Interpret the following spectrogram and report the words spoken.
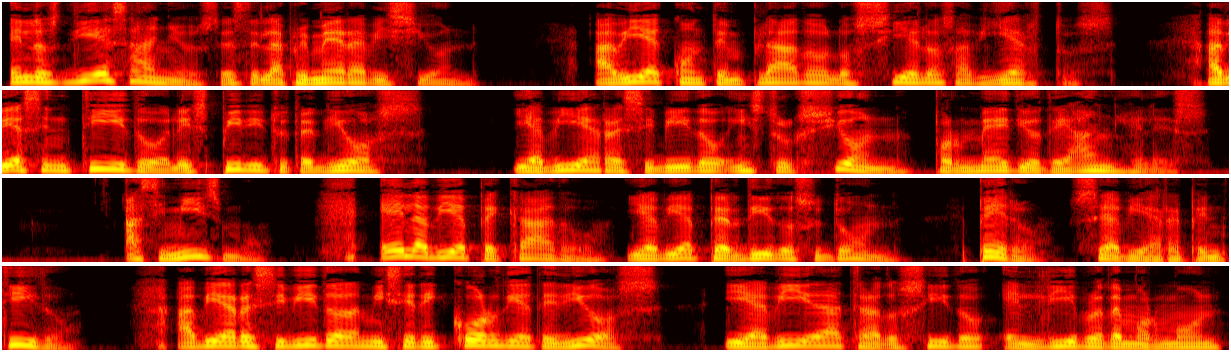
En los diez años desde la primera visión, había contemplado los cielos abiertos, había sentido el Espíritu de Dios y había recibido instrucción por medio de ángeles. Asimismo, él había pecado y había perdido su don, pero se había arrepentido, había recibido la misericordia de Dios y había traducido el libro de Mormón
